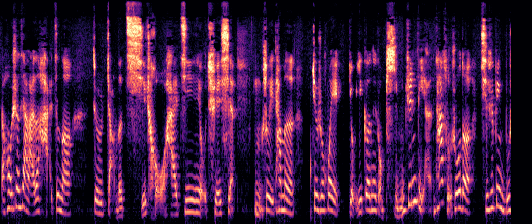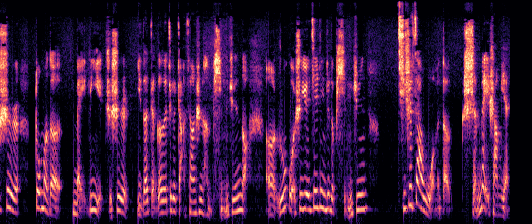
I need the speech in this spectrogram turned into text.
然后生下来的孩子呢，就是长得奇丑，还基因有缺陷，嗯，所以他们就是会有一个那种平均脸。他所说的其实并不是多么的美丽，只是你的整个的这个长相是很平均的。呃，如果是越接近这个平均，其实，在我们的审美上面，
